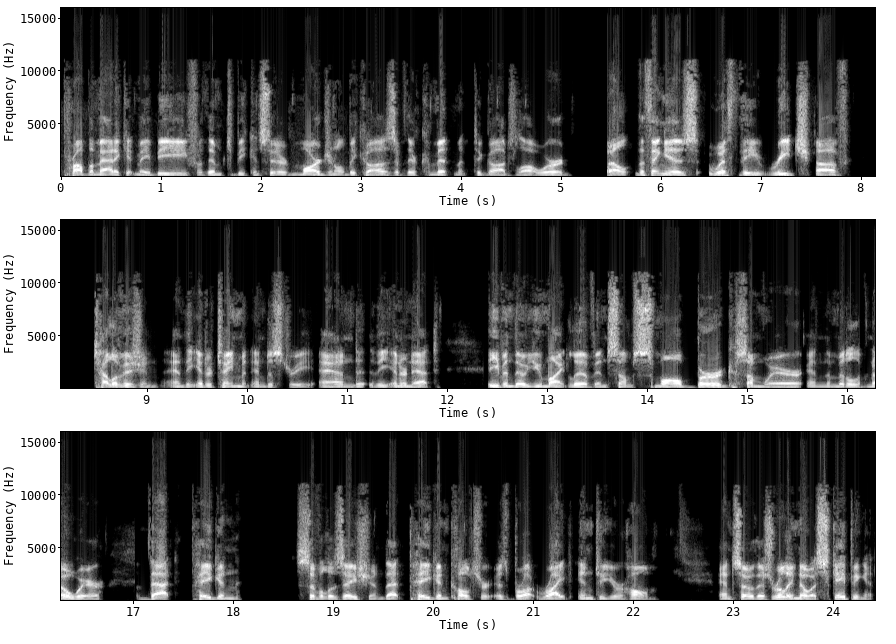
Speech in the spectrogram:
problematic it may be for them to be considered marginal because of their commitment to God's law word. Well, the thing is, with the reach of television and the entertainment industry and the internet, even though you might live in some small burg somewhere in the middle of nowhere, that pagan civilization, that pagan culture is brought right into your home. And so there's really no escaping it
